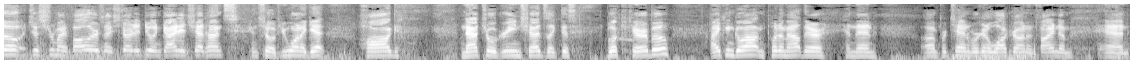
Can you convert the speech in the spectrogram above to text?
So just for my followers, I started doing guided shed hunts. And so if you wanna get hog, natural green sheds like this book caribou, I can go out and put them out there and then um, pretend we're gonna walk around and find them. And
